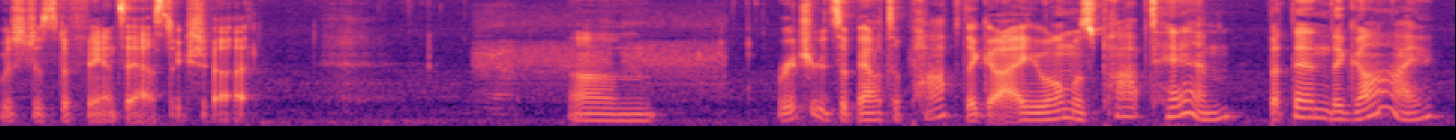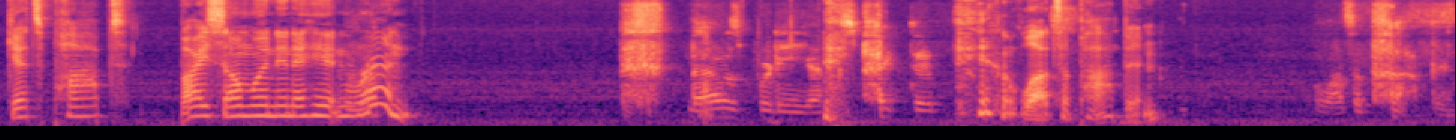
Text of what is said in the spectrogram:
was just a fantastic shot. yeah. Um, Richard's about to pop the guy who almost popped him, but then the guy gets popped by someone in a hit and run. That was pretty unexpected Lots of popping. lots of popping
